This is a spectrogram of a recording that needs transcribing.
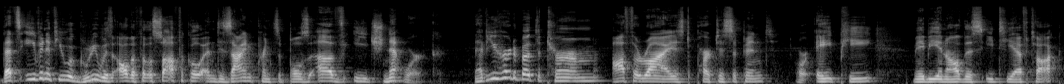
That's even if you agree with all the philosophical and design principles of each network. Have you heard about the term authorized participant, or AP, maybe in all this ETF talk?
